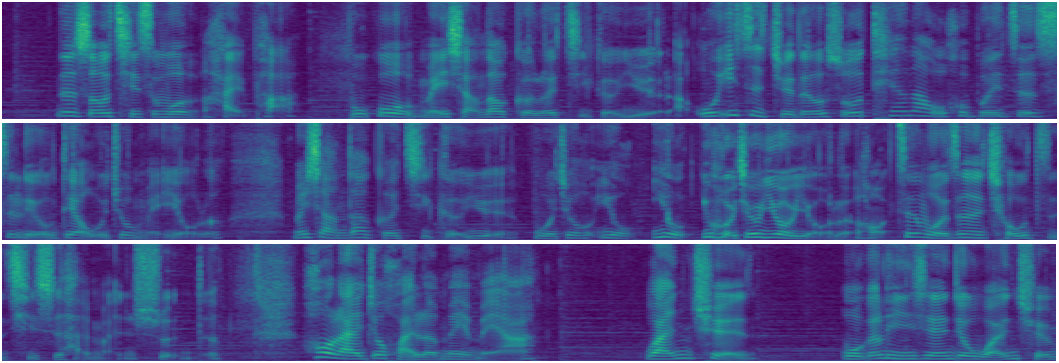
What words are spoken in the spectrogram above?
那时候其实我很害怕，不过没想到隔了几个月啦，我一直觉得说天哪，我会不会这次流掉我就没有了？没想到隔几个月我就又又我就又有了哈，这我真的求子其实还蛮顺的。后来就怀了妹妹啊。完全，我跟林先生就完全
